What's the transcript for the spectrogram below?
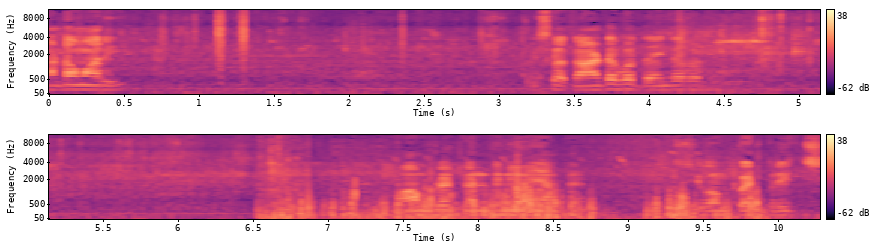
कांटा मारी। इसका कांटे बहुत डेंजर है। पाम्पलेट कंटिन्यू है यहाँ पे। शिवम पेट ब्रिज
